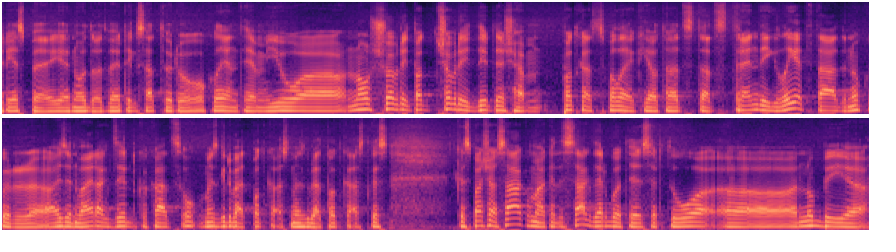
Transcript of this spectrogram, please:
ir iespēja nodot vērtīgu saturu klientiem. Jo nu, šobrīd, pat, šobrīd ir tiešām podkāsts, paliek jau tāds, tāds trendīga lieta, tāda, nu, kur aizvien vairāk dzirdu, ka kāds, uh, mēs gribētu podkāstu, mēs gribētu podkāstu. Kas, kas pašā sākumā, kad es sāku darboties ar to, uh, nu, bija.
